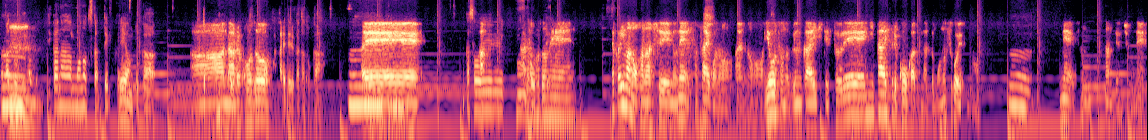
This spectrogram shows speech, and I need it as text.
あと、うん身近なものを使ってクレヨンとか、ああ、なるほど。描かれてる方とか、うんえなんかそういうなるほどね。なんか今のお話のね、最後のあの要素の分解して、それに対する効果ってなると、ものすごいその、うん。ね、そのなんて言うんでしょうね、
